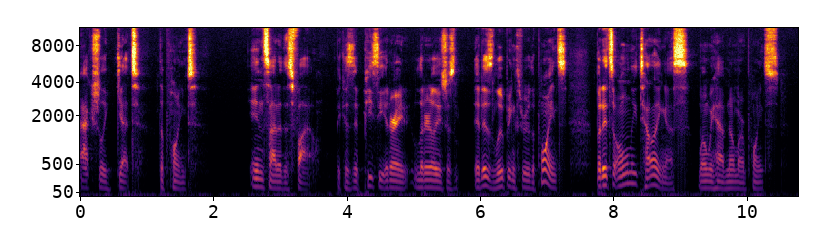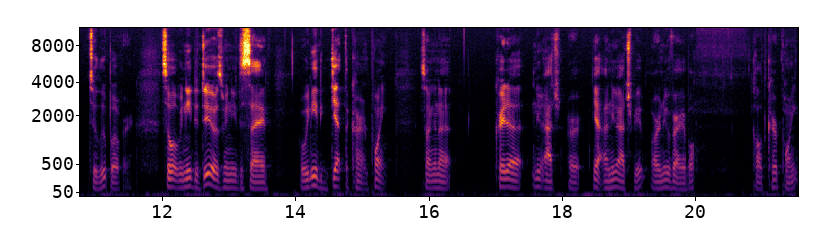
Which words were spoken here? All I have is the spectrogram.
actually get the point inside of this file because the PC iterate literally is just, it is looping through the points, but it's only telling us when we have no more points to loop over. So what we need to do is we need to say, well, we need to get the current point. So I'm going to create a new or yeah, a new attribute or a new variable called current point.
